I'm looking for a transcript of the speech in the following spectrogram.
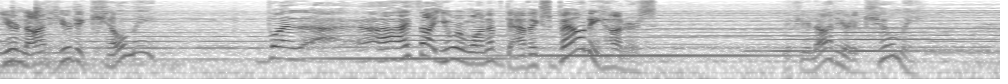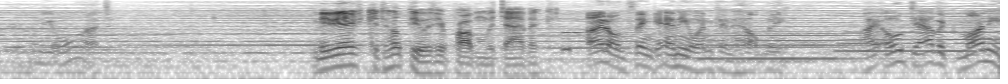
you're not here to kill me? But I, I thought you were one of Davik's bounty hunters. If you're not here to kill me, Maybe I could help you with your problem with Davik. I don't think anyone can help me. I owe Davik money,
